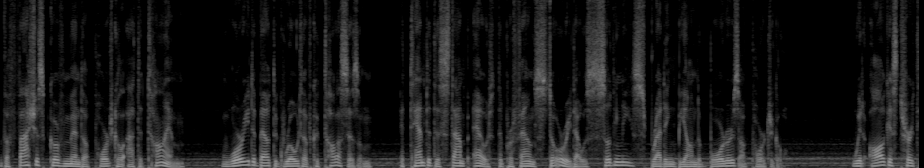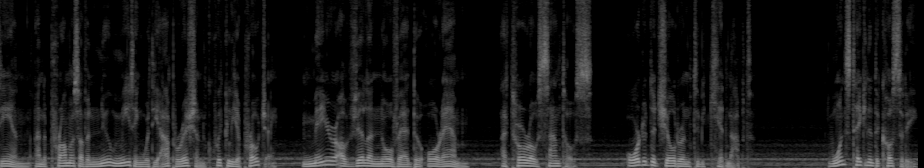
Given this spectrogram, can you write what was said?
the fascist government of Portugal at the time worried about the growth of Catholicism, attempted to stamp out the profound story that was suddenly spreading beyond the borders of Portugal. With August 13 and the promise of a new meeting with the apparition quickly approaching, Mayor of Vila Nova de Ourém, Arturo Santos, ordered the children to be kidnapped. Once taken into custody,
